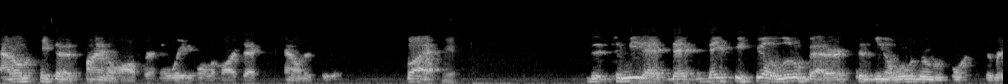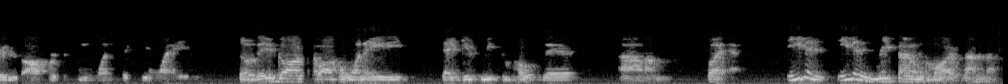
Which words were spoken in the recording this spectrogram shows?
I don't take that as final offer, and they're waiting on Lamar Jackson's counter to it. But Yeah. the, to me, that that makes me feel a little better because you know what were the reports? The Ravens offer between 160 and 180. So if they've gone up off of 180. That gives me some hope there. Um, but even even re-signing Lamar is not enough.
